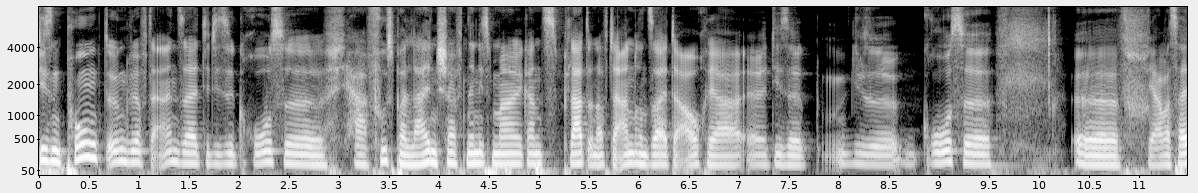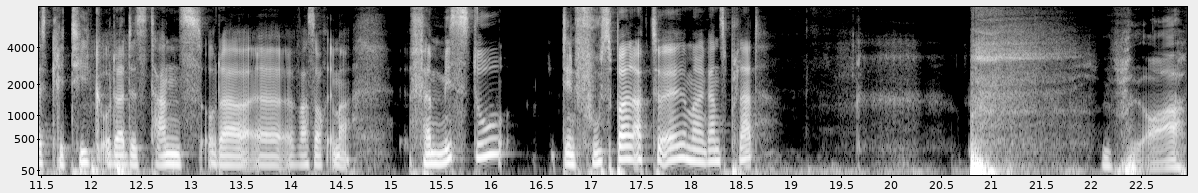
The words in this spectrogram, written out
diesen Punkt irgendwie auf der einen Seite, diese große ja, Fußballleidenschaft, nenne ich es mal ganz platt, und auf der anderen Seite auch ja äh, diese, diese große äh, ja, was heißt Kritik oder Distanz oder äh, was auch immer. Vermisst du den Fußball aktuell mal ganz platt? Ja,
